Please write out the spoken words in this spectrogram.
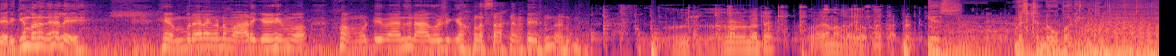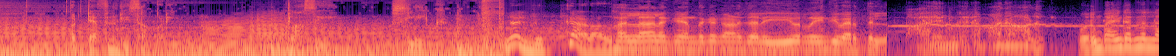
ശരിക്കും പറഞ്ഞാലേ എമ്പുരാൻ അങ്ങോട്ട് മാറിക്കഴിയുമ്പോ മമ്മൂട്ടി ഫാൻസിന് ആഘോഷിക്കാനുള്ള സാധനം വരുന്നുണ്ട് കുറെ നാളായി ഒരെണ്ണം കണ്ടിട്ട് Yes, Mr. Nobody. But definitely somebody. Classy, sleek. പിന്നെ ലുക്കാടാ അത് മോഹൻലാലൊക്കെ എന്തൊക്കെ കാണിച്ചാലും ഈ ഒരു റേഞ്ചിൽ വരത്തില്ല ഭയങ്കരமான ആൾ വെറും ഭയങ്കരനല്ല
